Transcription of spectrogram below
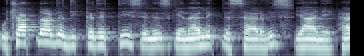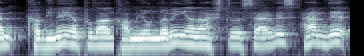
Uçaklarda dikkat ettiyseniz genellikle servis yani hem kabine yapılan kamyonların yanaştığı servis hem de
